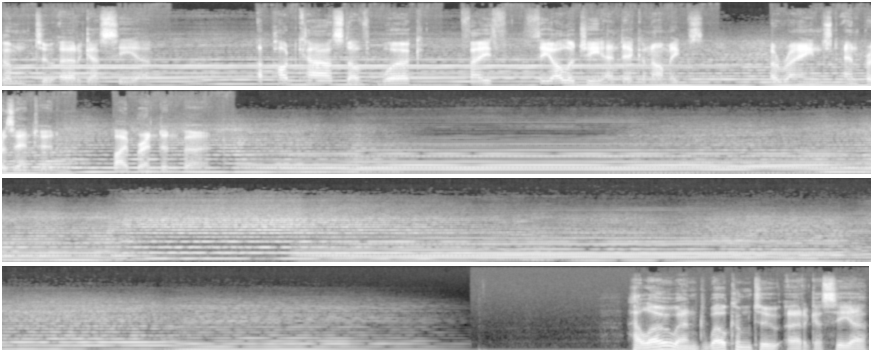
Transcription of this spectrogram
welcome to Ergasia, a podcast of work, faith, theology, and economics, arranged and presented by Brendan Byrne. Hello and welcome to Ergasia.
